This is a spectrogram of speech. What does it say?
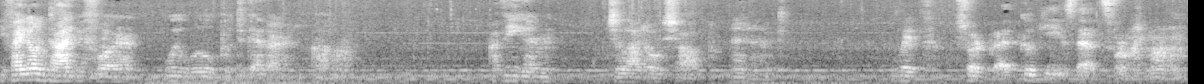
If I don't die before, we will put together uh, a vegan gelato shop and with shortbread cookies. That's for my mom.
